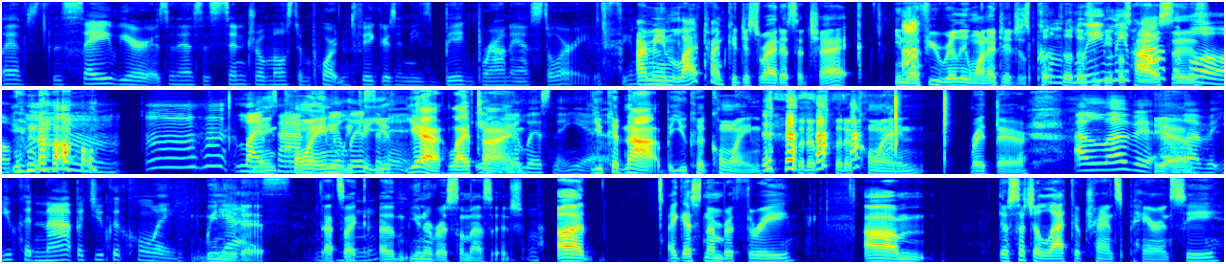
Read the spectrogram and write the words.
as the saviors and as the central, most important figures in these big brown ass stories." you I mean, Lifetime could just write us a check. You know, Uh, if you really wanted to just put photos in people's possible. houses. You know, Mhm, mhm. I mean, Lifetime, coin. if you're could listening. use, yeah, if you're Lifetime. listening, yeah. You could not, but you could coin. Put a put a coin right there. I love it. I love it. You could not, but you could coin. We need it. Yes. That's Mhm. like a universal message. Uh, I guess number three, um, there's such a lack of transparency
